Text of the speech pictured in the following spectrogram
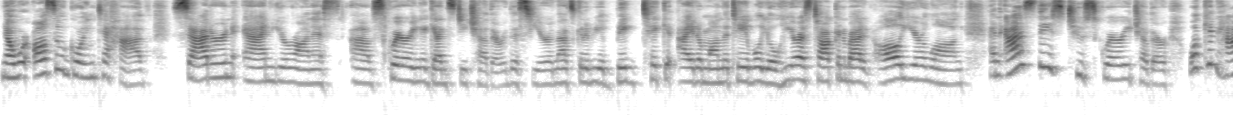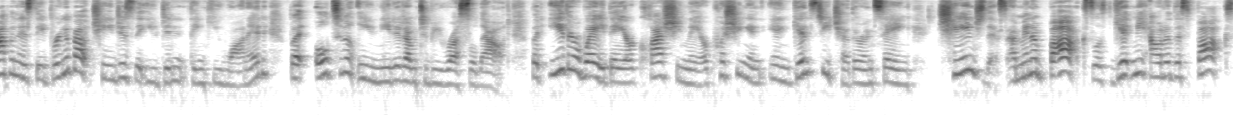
Now, we're also going to have Saturn and Uranus uh, squaring against each other this year. And that's going to be a big ticket item on the table. You'll hear us talking about it all year long. And as these two square each other, what can happen is they bring about changes that you didn't think you wanted, but ultimately you needed them to be rustled out. But either way, they are clashing, they are pushing in, in against each other and saying, change this. I'm in a box. Let's get me out of this box.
